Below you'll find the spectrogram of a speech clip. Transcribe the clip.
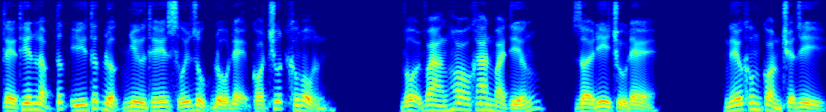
tề thiên lập tức ý thức được như thế xúi dục đồ đệ có chút không ổn. Vội vàng ho khan vài tiếng, rời đi chủ đề. Nếu không còn chuyện gì,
